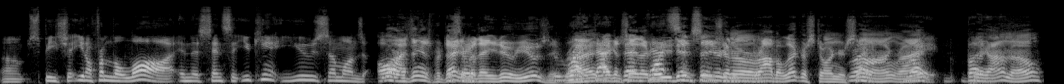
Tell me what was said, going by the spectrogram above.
um, speech. You know, from the law in the sense that you can't use someone's art. Well, I think it's protected, say- but then you do use it, Right, right? that- I can say that- well, you did say you're going to rob a liquor store in your Right, song, right? right, but- like, I don't know.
